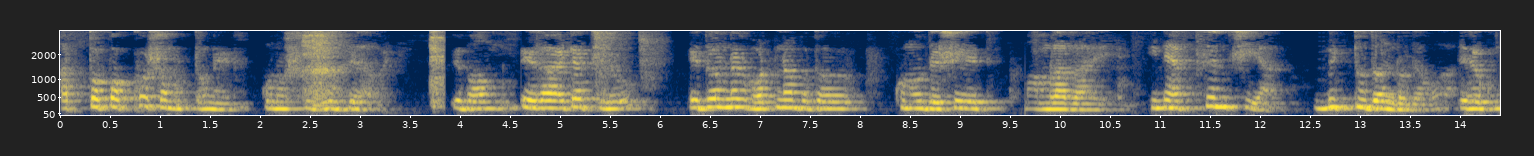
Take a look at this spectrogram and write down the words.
আত্মপক্ষ সমর্থনের কোনো সুযোগ দেওয়া হয়নি। এবং এ রায়টা ছিল, এ ধরনের ঘটনা কোনো দেশের মামলার রায় ইন অ্যাবসেন্সিয়া মৃত্যুদণ্ড দেওয়া। এরকম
